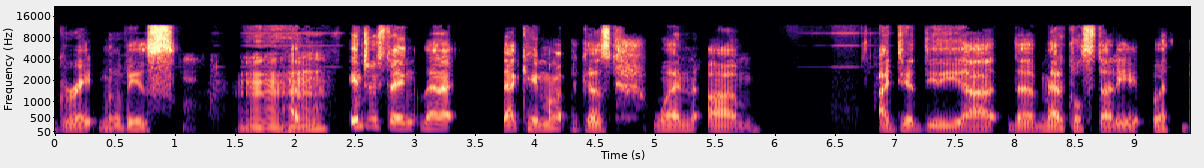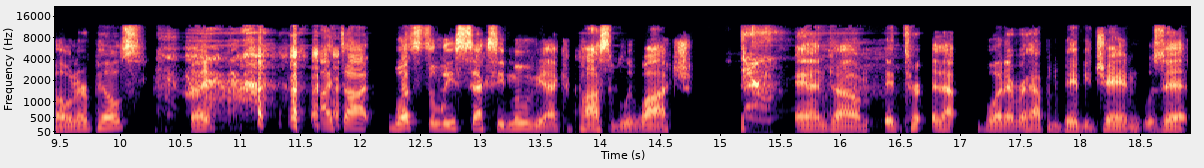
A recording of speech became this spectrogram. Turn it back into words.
great movies. hmm Interesting that I, that came up because when um I did the uh the medical study with boner pills, right? I thought, what's the least sexy movie I could possibly watch? And um it turned that whatever happened to Baby Jane was it.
